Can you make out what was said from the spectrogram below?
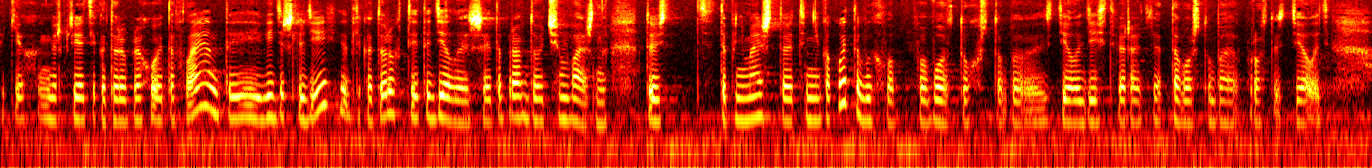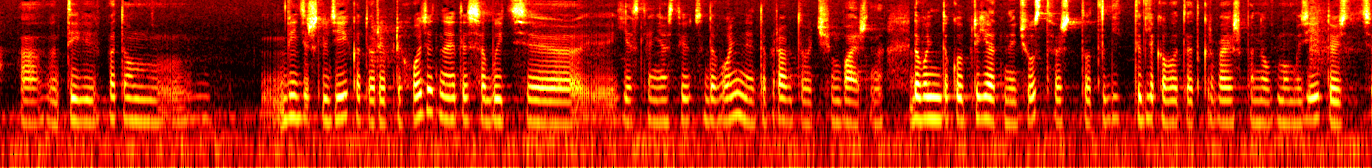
таких мероприятий, которые проходят офлайн, ты видишь людей, для которых ты это делаешь. И это правда очень важно. То есть ты понимаешь, что это не какой-то выхлоп в воздух, чтобы сделать действие ради того, чтобы просто сделать, ты потом видишь людей, которые приходят на это событие, если они остаются довольны, это правда очень важно. Довольно такое приятное чувство, что ты, ты для кого-то открываешь по-новому музей, то есть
